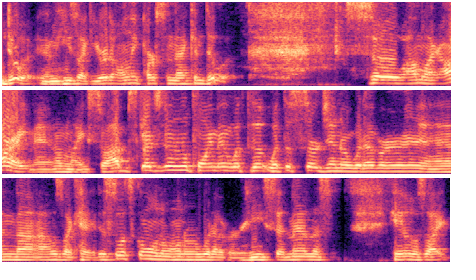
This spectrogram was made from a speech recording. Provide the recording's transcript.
do it. And he's like, you're the only person that can do it. So I'm like, all right, man. I'm like, so I've scheduled an appointment with the with the surgeon or whatever, and uh, I was like, hey, this is what's going on or whatever. And he said, man, listen. He was like,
